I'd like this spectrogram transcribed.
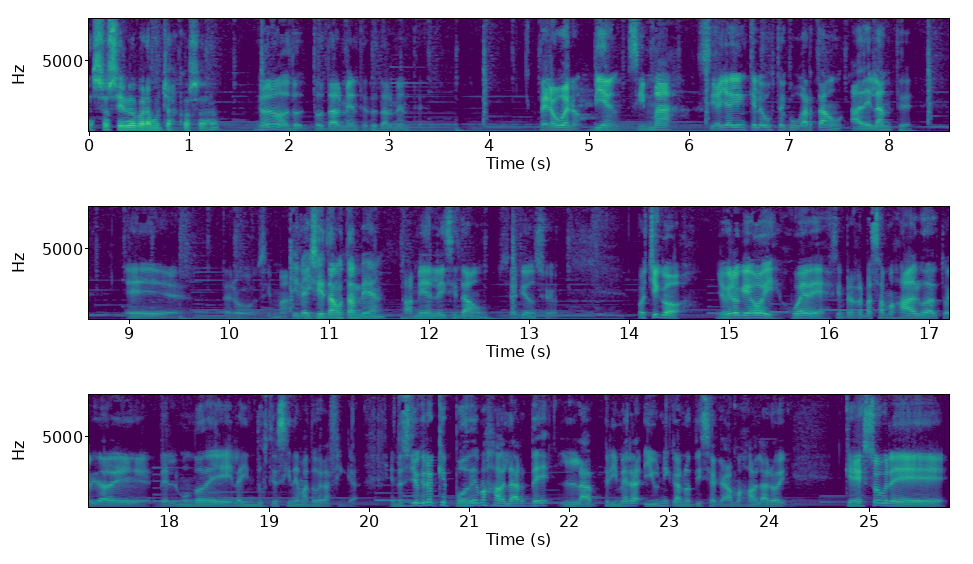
Eso sirve para muchas cosas, ¿eh? No, no, to- totalmente, totalmente. Pero bueno, bien, sin más. Si hay alguien que le guste Cougar Town, adelante. Eh, pero sin más. Y Lazy Town también. También Lazy Town, Setioncio. Pues chicos, yo creo que hoy, jueves, siempre repasamos algo de actualidad de- del mundo de la industria cinematográfica. Entonces yo creo que podemos hablar de la primera y única noticia que vamos a hablar hoy, que es sobre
